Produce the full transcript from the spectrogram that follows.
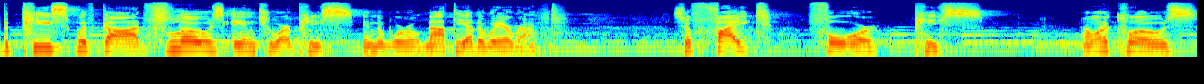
The peace with God flows into our peace in the world, not the other way around. So fight for peace. I want to close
